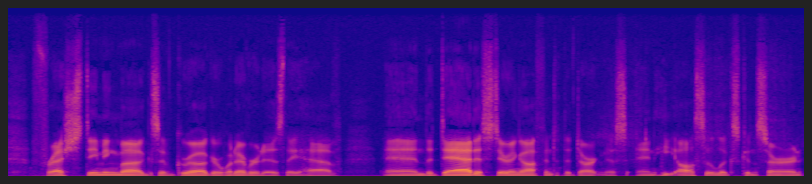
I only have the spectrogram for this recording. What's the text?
fresh, steaming mugs of grug or whatever it is they have. And the dad is staring off into the darkness, and he also looks concerned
